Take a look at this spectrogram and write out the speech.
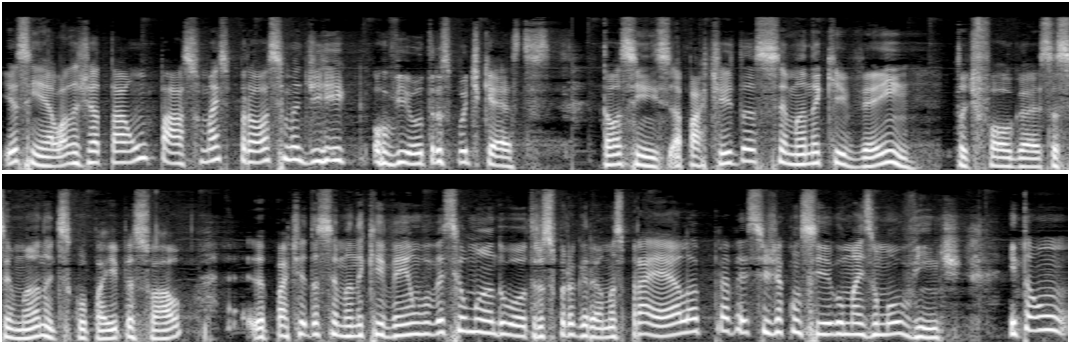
e assim, ela já está um passo mais próxima de ouvir outros podcasts. Então assim, a partir da semana que vem, tô de folga essa semana, desculpa aí, pessoal. A partir da semana que vem eu vou ver se eu mando outros programas para ela, para ver se já consigo mais um ouvinte. Então,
